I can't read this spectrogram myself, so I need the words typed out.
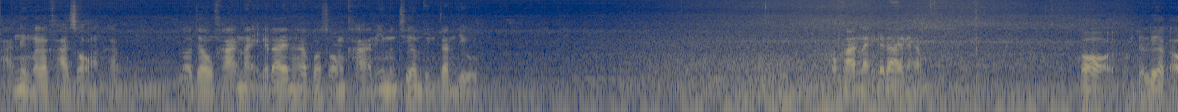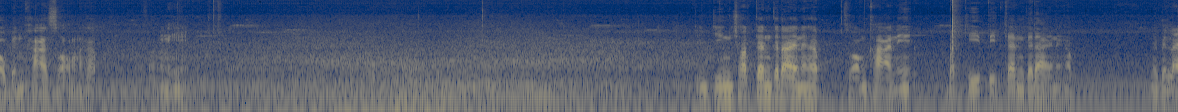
ขา 1 แล้วก็ขา2ครับเราจะเอาขาไหนก็ได้นะครับ เพราะ 2 ขานี้มันเชื่อมถึงกันอยู่ เอาขาไหนก็ได้นะครับ ก็ผมจะเลือกเอาเป็นขา2นะครับฝั่งนี้จริงๆช็อตกันก็ได้นะครับสองขานี้บักกีติดกันก็ได้นะครับ ไม่เป็นไร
